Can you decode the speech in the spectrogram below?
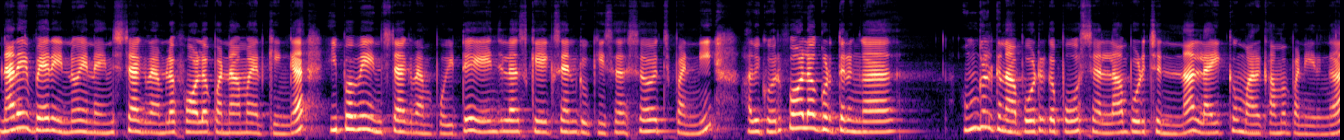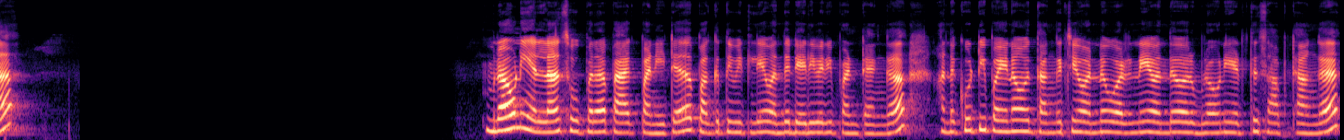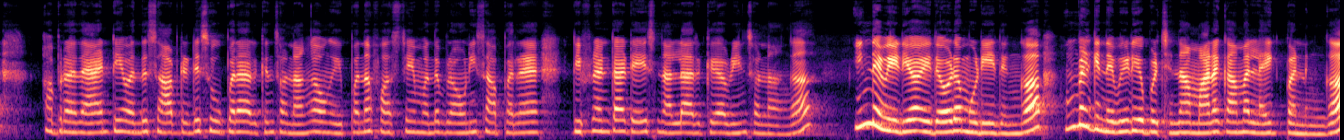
நிறைய பேர் இன்னும் என்னை இன்ஸ்டாகிராமில் ஃபாலோ பண்ணாமல் இருக்கீங்க. இப்போவே இன்ஸ்டாகிராம் போயிட்டு ஏஞ்சலாஸ் கேக்ஸ் அண்ட் குக்கீஸை சர்ச் பண்ணி அதுக்கு ஒரு ஃபாலோ கொடுத்துருங்க. உங்களுக்கு நான் போட்டிருக்க போஸ்ட் எல்லாம் பிடிச்சிருந்தா லைக்கும் மறக்காமல் பண்ணிடுங்க ப்ரௌனி எல்லாம் சூப்பராக பேக் பண்ணிவிட்டு பக்கத்து வீட்லேயே வந்து டெலிவரி பண்ணிட்டேங்க. அந்த குட்டி பையனும் தங்கச்சியும் வந்து உடனே வந்து ஒரு ப்ரௌனி எடுத்து சாப்பிட்டாங்க. அப்புறம் அந்த ஆன்ட்டியும் வந்து சாப்பிட்டுட்டு சூப்பராக இருக்குன்னு சொன்னாங்க. அவங்க இப்போ தான் ஃபஸ்ட் டைம் வந்து ப்ரௌனி சாப்பிட்றேன். டிஃப்ரெண்ட்டாக டேஸ்ட் நல்லா இருக்குது அப்படின்னு சொன்னாங்க. இந்த வீடியோ இதோட முடியுதுங்க. உங்களுக்கு இந்த வீடியோ பிடிச்சிருந்தா மறக்காமல் லைக் பண்ணுங்க.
